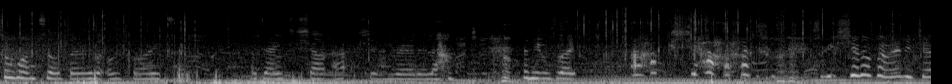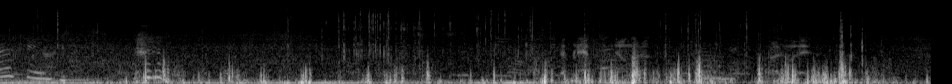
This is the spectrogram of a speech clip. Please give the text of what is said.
Someone told their little boy to a day to shout action really loud. And it was like action! Like shut up I'm only joking Definitely empty down there. Right away. I told you it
